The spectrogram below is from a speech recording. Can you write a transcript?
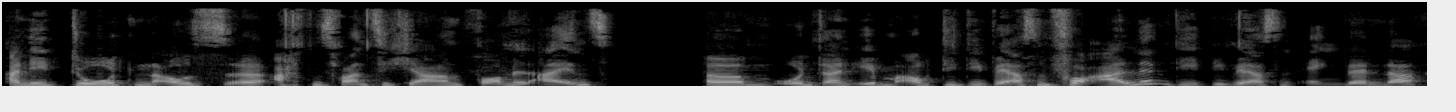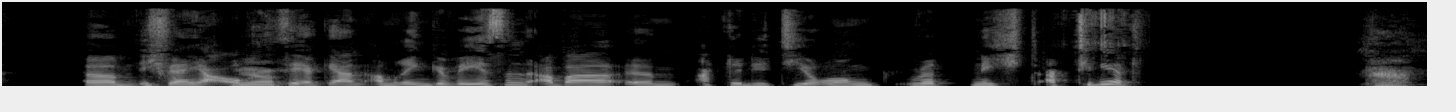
Anekdoten aus äh, 28 Jahren Formel 1 ähm, und dann eben auch die diversen, vor allem die diversen Engländer. Ähm, ich wäre ja auch ja. sehr gern am Ring gewesen, aber ähm, Akkreditierung wird nicht aktiviert.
